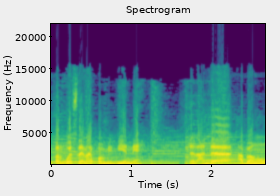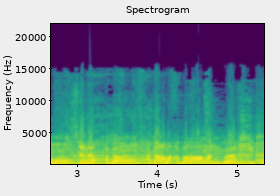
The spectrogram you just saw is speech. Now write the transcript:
kan gue stand up comedian ya. Dan ada abang stand abang abang abang abang abangan gue gitu.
